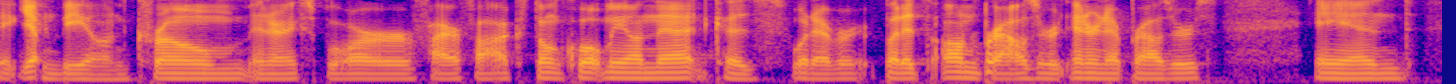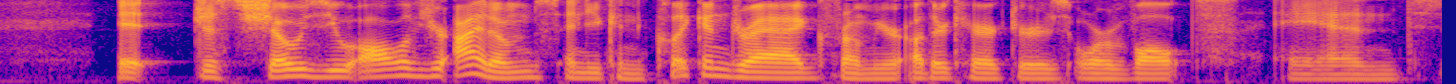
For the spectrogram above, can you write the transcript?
It Yep. can be on Chrome, Internet Explorer, Firefox. Don't quote me on that because whatever. But it's on browser, internet browsers, and it just shows you all of your items, and you can click and drag from your other characters or vaults and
